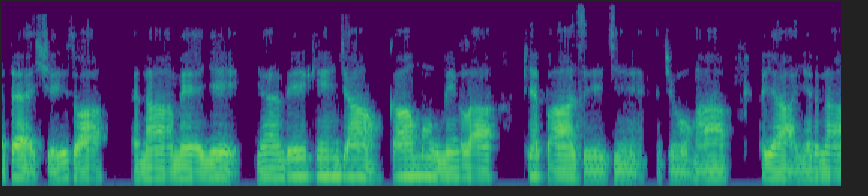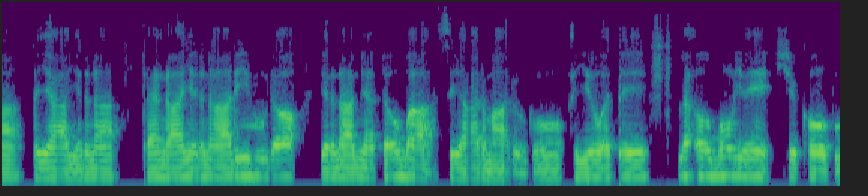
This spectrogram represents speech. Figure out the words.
အသက်ရှိစွာ အနာမေ၍ယံဘေကင်းကြောင်းကောင်းမှုမင်္ဂလာဖြစ်ပါစေခြင်းအကျိုးငှာဘုရားယတနာတရားယတနာတန်ခါယတနာဒီဟုသော ယတနာမြတ်သုံးပါးဆရာဓမ္မတို့ကိုအယုအသေးလက်အုပ်မိုး၍ရှိခိုးပူ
